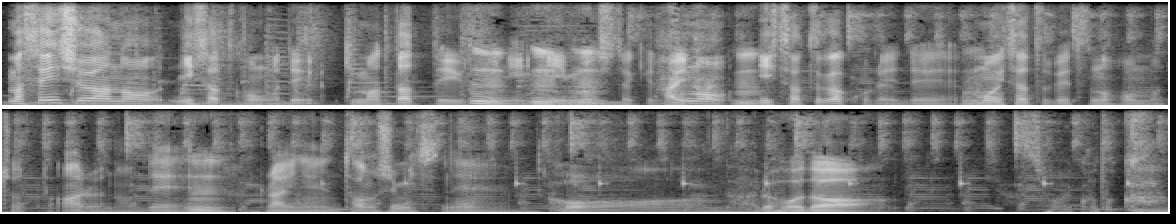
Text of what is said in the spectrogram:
まあ、先週あの2冊本がで決まったっていうふうに言いましたけど、うんそのはい。はいうん。1冊がこれで、うん。もう1冊別の本もちょっとあるので、うん。来年楽しみですね。ほうなるほど。そういうことか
